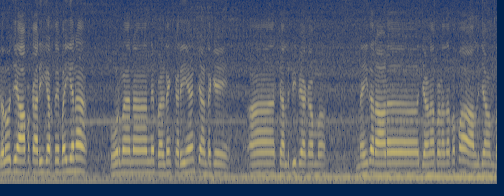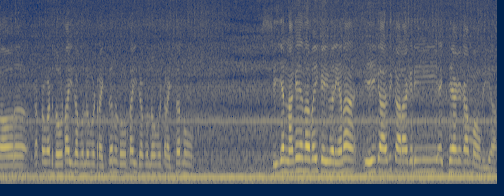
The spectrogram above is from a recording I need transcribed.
ਚਲੋ, ਜੇ ਆਪ ਕਾਰੀਗਰ ਤੇ ਬਈ ਹੈ ਨਾ ਫੋਰਮੈਨ ਨੇ ਬਿਲਡਿੰਗ ਕਰੀ ਐ, ਚੰਡ ਕੇ ਆ ਚੱਲ ਵੀ ਪਿਆ ਕੰਮ। ਨਹੀਂ ਤਾਂ ਰਾੜ ਜਾਣਾ ਪੈਣਾ ਤਾਂ ਭਪਾਲ ਜਾਂ ਦੌਰ। ਘੱਟੋ ਘੱਟ 2 250 ਕਿਲੋਮੀਟਰ ਇੱਧਰ ਨੂੰ 2 250 ਕਿਲੋਮੀਟਰ ਇੱਧਰ ਨੂੰ। ਸੀਜ਼ਨ ਲੰਘ ਜਾਂਦਾ ਬਾਈ ਕਈ ਵਾਰੀ ਹਨਾ ਇਹੀ ਕਾਰ ਵੀ ਕਾਰਾਗਰੀ ਇੱਥੇ ਆ ਕੇ ਕੰਮ ਆਉਂਦੀ ਆ।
